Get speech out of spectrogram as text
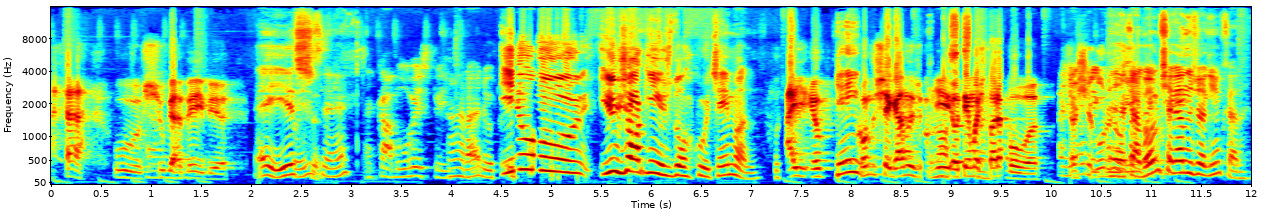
o Sugar Baby. É isso. Pois é. Acabou o respeito. Caralho. E, o, e os joguinhos do Orkut, hein, mano? Aí, eu, Quem- quando chegar no joguinho, Nossa. eu tenho uma história boa. Já chegou no joguinho. acabamos de chegar no joguinho, cara.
